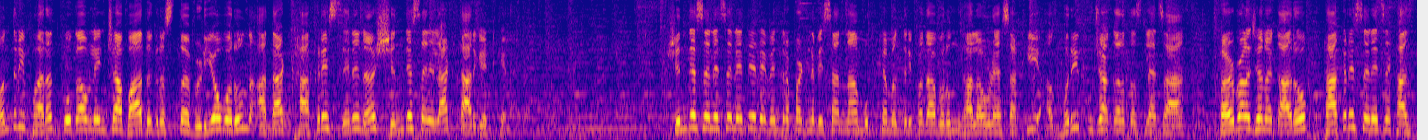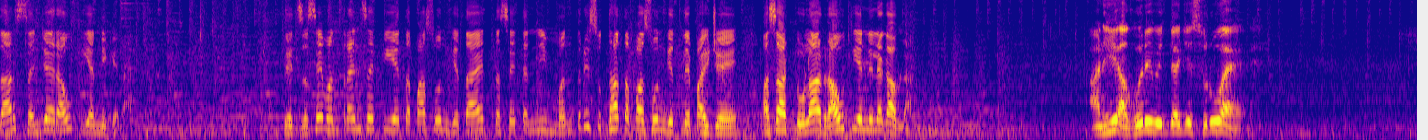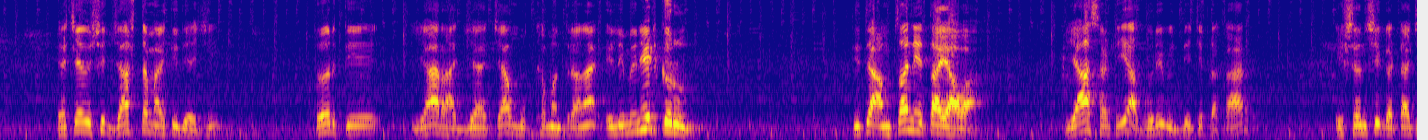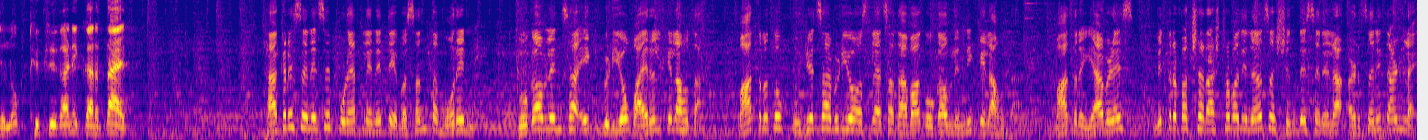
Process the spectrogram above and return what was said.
मंत्री भारत गोगावलेंच्या वादग्रस्त व्हिडिओवरून आता ठाकरे सेनेनं शिंदे सेनेला टार्गेट केलंय. शिंदे सेनेचे नेते देवेंद्र फडणवीसांना मुख्यमंत्रीपदावरून घालवण्यासाठी अघोरी पूजा करत असल्याचा खळबळजनक आरोप ठाकरे सेनेचे खासदार संजय राऊत यांनी केला ते जसे मंत्र्यांचे पीए तपासून घेत आहेत तसे त्यांनी मंत्री सुद्धा तपासून घेतले पाहिजे असा टोला राऊत यांनी लगावला. आणि ही अघोरी विद्या जी सुरू आहे याच्याविषयी जास्त माहिती द्यायची तर ते या राज्याच्या मुख्यमंत्र्यांना एलिमिनेट करून तिथे आमचा नेता यावा यासाठी अघोरी विद्येचे प्रकार एशनशी गटाचे लोक ठिकठिकाणी करतायत. ठाकरे सेनेचे पुण्यातले नेते वसंत मोरेंनी गोगावलेंचा एक व्हिडिओ व्हायरल केला होता. मात्र तो पूजेचा व्हिडिओ असल्याचा दावा गोगावलेंनी केला होता. मात्र यावेळेस मित्रपक्ष राष्ट्रवादीनंच शिंदे सेनेला अडचणीत आणलाय.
